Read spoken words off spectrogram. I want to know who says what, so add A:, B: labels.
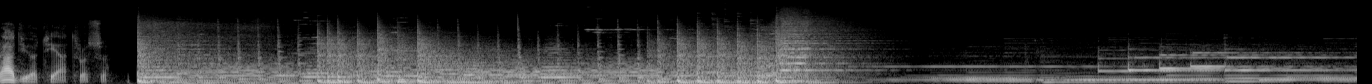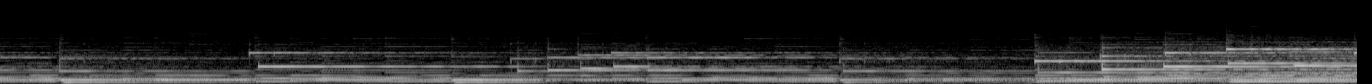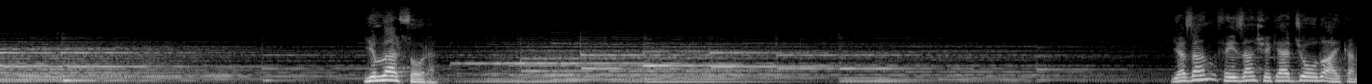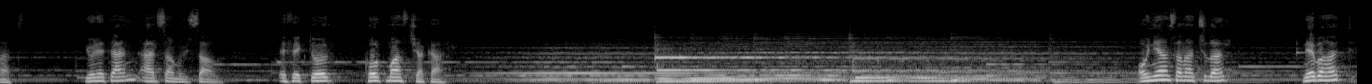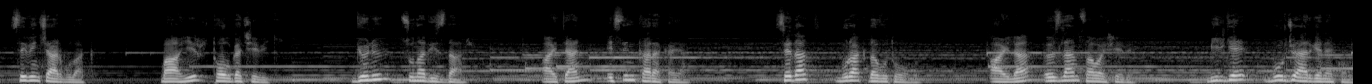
A: radyo tiyatrosu.
B: Yıllar sonra. Yazan Feyzan Şekercioğlu Aykanat. Yöneten Ersan Uysal. Efektör Korkmaz Çakar. Oynayan sanatçılar Nebahat Sevinç Erbulak Bahir Tolga Çevik Gönül Suna Dizdar Ayten Esin Karakaya. Sedat Burak Davutoğlu. Ayla Özlem Savaşeri. Bilge Burcu Ergenekon.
